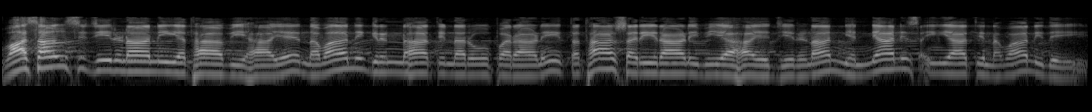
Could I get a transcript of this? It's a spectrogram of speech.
वासांस जीर्णानि यथा विहाय, नवानि गृह्णाति नरोपराणि, तथा शरीराणि विहाय, जीर्णान्यन्यानि संयाति नवानि दे।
